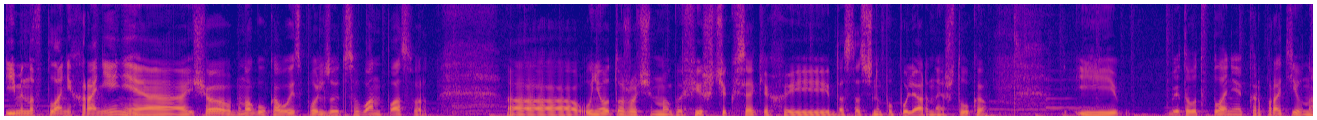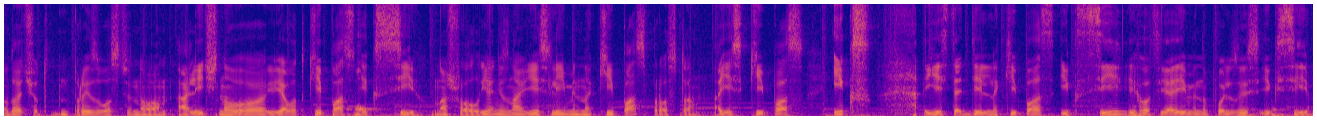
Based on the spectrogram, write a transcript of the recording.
именно в плане хранения а, еще много у кого используется OnePassword. Uh, у него тоже очень много фишечек всяких и достаточно популярная штука. И это вот в плане корпоративного, да, что-то производственного. А личного я вот KeyPass XC нашел. Я не знаю, есть ли именно KeyPass просто, а есть KeyPass X, есть отдельно KeyPass XC, и вот я именно пользуюсь XC.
